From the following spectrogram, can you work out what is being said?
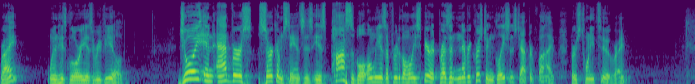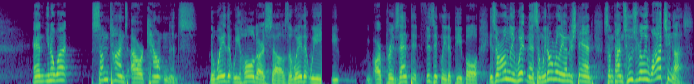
right when his glory is revealed. Joy in adverse circumstances is possible only as a fruit of the Holy Spirit present in every Christian. Galatians chapter 5, verse 22, right? And you know what? Sometimes our countenance, the way that we hold ourselves, the way that we are presented physically to people is our only witness, and we don't really understand sometimes who's really watching us.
